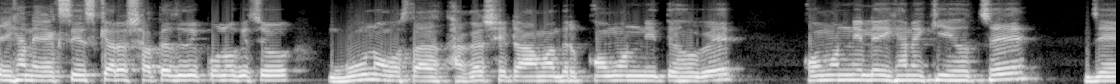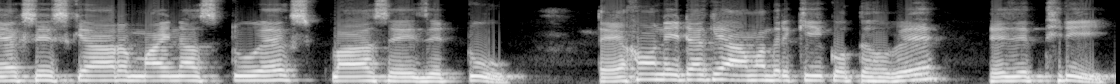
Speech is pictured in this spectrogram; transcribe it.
এখানে এক্স স্কোয়ারের সাথে যদি কোনো কিছু গুণ অবস্থা থাকে, সেটা আমাদের কমন নিতে হবে। কমন নিলে এখানে কি হচ্ছে? যে X square minus two X plus এই যে টু তো এখন এটাকে আমাদের কি করতে হবে? এই যে থ্রি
